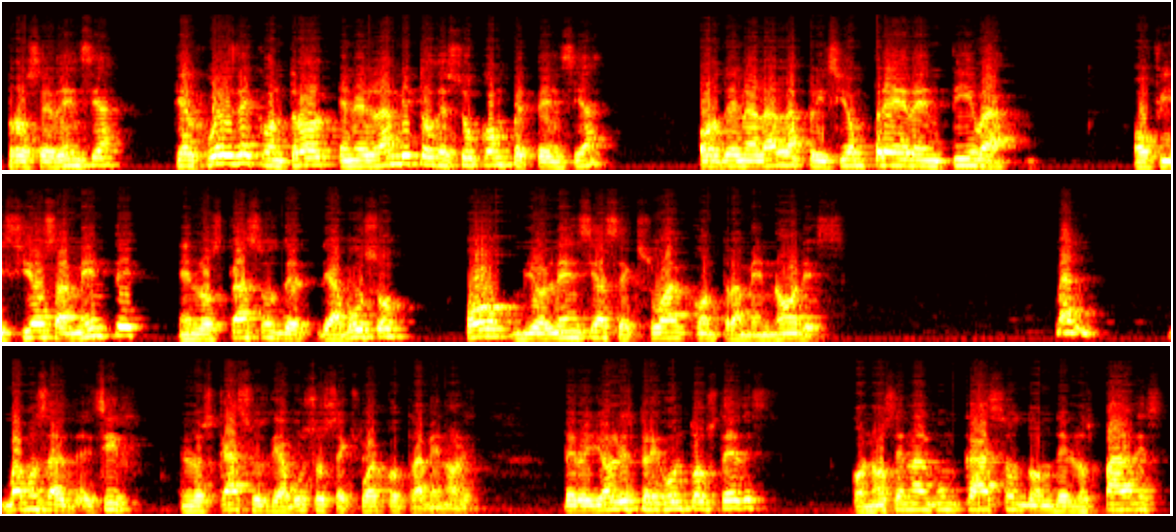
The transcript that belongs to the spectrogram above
procedencia que el juez de control en el ámbito de su competencia ordenará la prisión preventiva oficiosamente en los casos de, abuso o violencia sexual contra menores. Bueno, vamos a decir, en los casos de abuso sexual contra menores. Pero yo les pregunto a ustedes, ¿conocen algún caso donde los padres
